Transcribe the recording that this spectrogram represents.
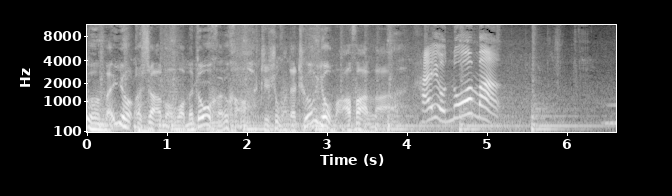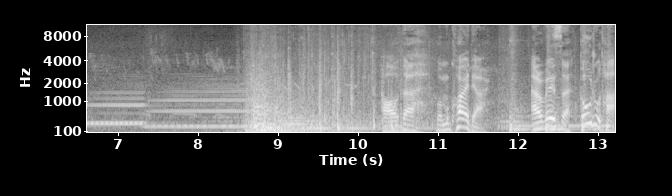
呃，没有了，山姆，我们都很好，只是我的车又麻烦了。还有诺曼。好的，我们快点儿。L.V.S.，勾住他。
